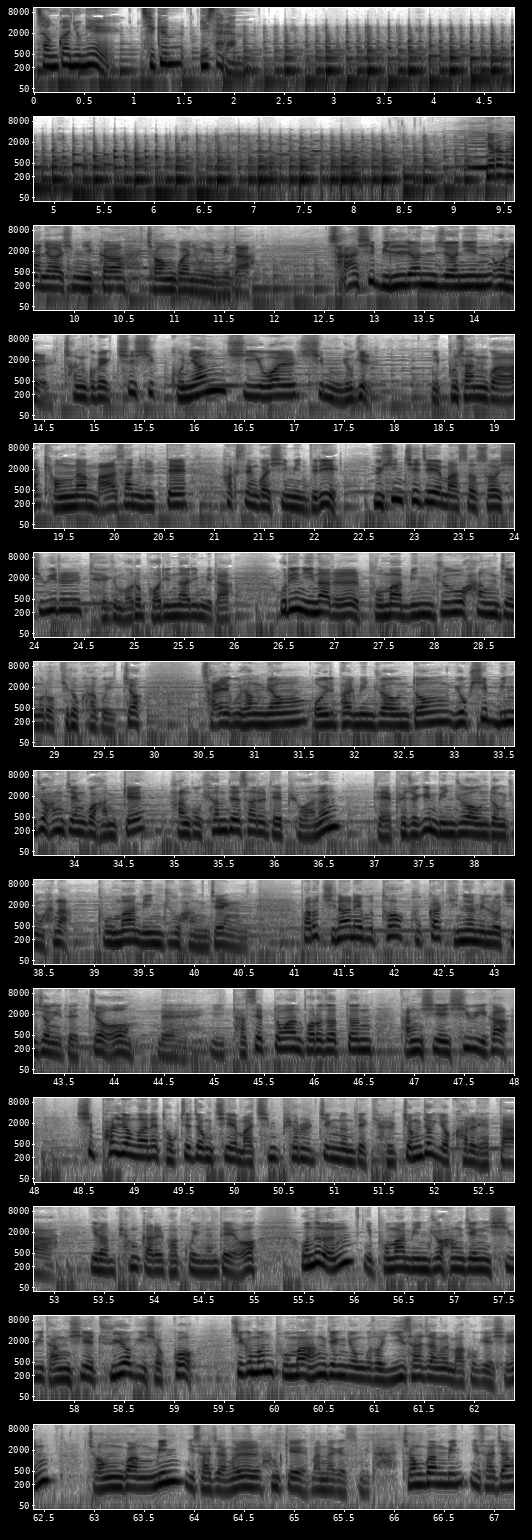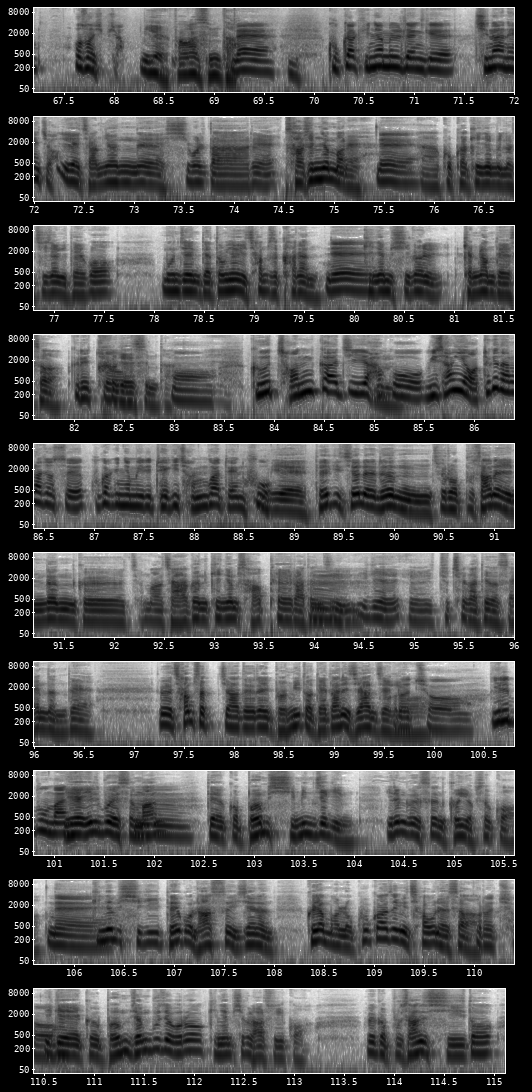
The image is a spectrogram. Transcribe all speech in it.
정관용의 지금 이 사람 여러분 안녕하십니까 정관용입니다. 41년 전인 오늘 1979년 10월 16일 이 부산과 경남 마산 일대 학생과 시민들이 유신 체제에 맞서서 시위를 대규모로 벌인 날입니다. 우린 이날을 부마 민주 항쟁으로 기록하고 있죠. 4.19 혁명, 5.18 민주화 운동, 60 민주 항쟁과 함께 한국 현대사를 대표하는 대표적인 민주화 운동 중 하나, 부마 민주 항쟁. 바로 지난해부터 국가 기념일로 지정이 됐죠. 네, 이 닷새 동안 벌어졌던 당시의 시위가 18년간의 독재 정치에 마침표를 찍는데 결정적 역할을 했다. 이런 평가를 받고 있는데요. 오늘은 이 부마 민주 항쟁 시위 당시의 주역이셨고 지금은 부마 항쟁 연구소 이사장을 맡고 계신 정광민 이사장을 함께 만나겠습니다. 정광민 이사장 어서 오십시오. 예, 반갑습니다. 네. 국가 기념일 된 게 지난해죠. 예, 작년에 10월 달에 40년 만에 네. 아, 국가 기념일로 지정이 되고 문재인 대통령이 참석하는 네. 기념식을 경남대에서 그랬죠. 크게 했습니다. 어, 그 전까지 하고 음. 위상이 어떻게 달라졌어요? 국가기념일이 되기 전과 된 후. 예, 되기 전에는 주로 부산에 있는 그 작은 기념사업회라든지 음. 이게 예, 주체가 되어서 했는데 그 참석자들의 범위도 대단히 제한적이고 그렇죠. 일부만 예, 일부에서만 음. 되었고 범시민적인 이런 것은 거의 없었고 네. 기념식이 되고 나서 이제는 그야말로 국가적인 차원에서 그렇죠. 이게 그 범정부적으로 기념식을 할 수 있고 그러니까 부산시도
